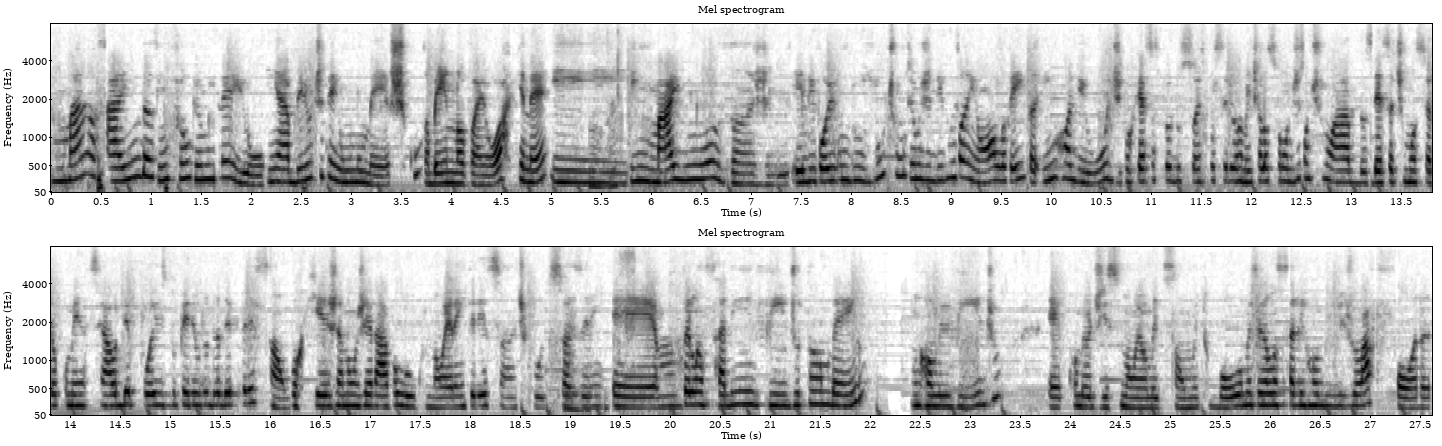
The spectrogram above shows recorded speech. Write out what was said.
Mas ainda assim foi um filme interior. Em abril de 1 no México, também em Nova York, né? E uhum. em maio em Los Angeles. Ele foi um dos últimos filmes de língua espanhola feita em Hollywood, porque essas produções posteriormente elas foram descontinuadas dessa atmosfera comercial depois do período da depressão, porque já não gerava lucro, não era interessante por fazerem. Uhum. É, foi lançado em vídeo também, em home video, é, como eu disse, não é uma edição muito boa, mas ele é lançado em home video lá fora.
